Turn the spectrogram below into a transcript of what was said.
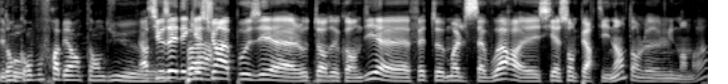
Donc beau. on vous fera bien entendu. euh, Alors si vous avez des par- questions à poser à l'auteur de Candy, euh, faites-moi le savoir. Et si elles sont pertinentes, on le, lui demandera.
